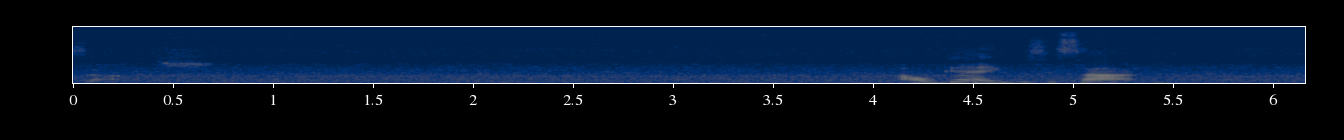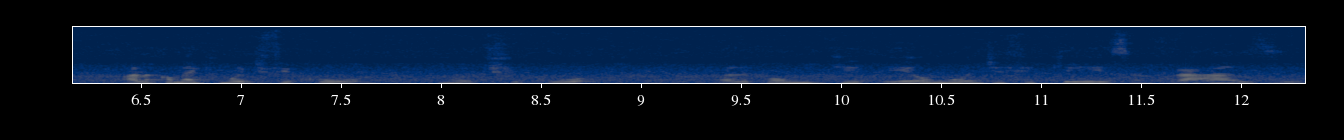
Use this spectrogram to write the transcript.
usados? Alguém, você sabe? Olha como é que modificou. Modificou. Olha como que eu modifiquei essa frase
